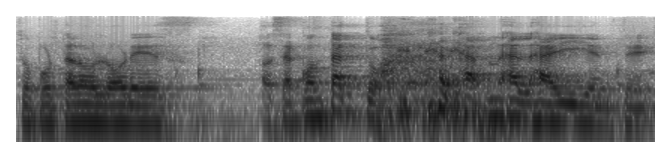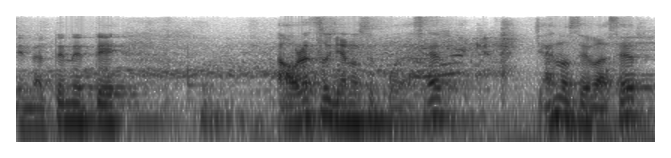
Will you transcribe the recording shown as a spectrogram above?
soportar olores, o sea, contacto carnal ahí en, en la TNT. Ahora eso ya no se puede hacer, ya no se va a hacer.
